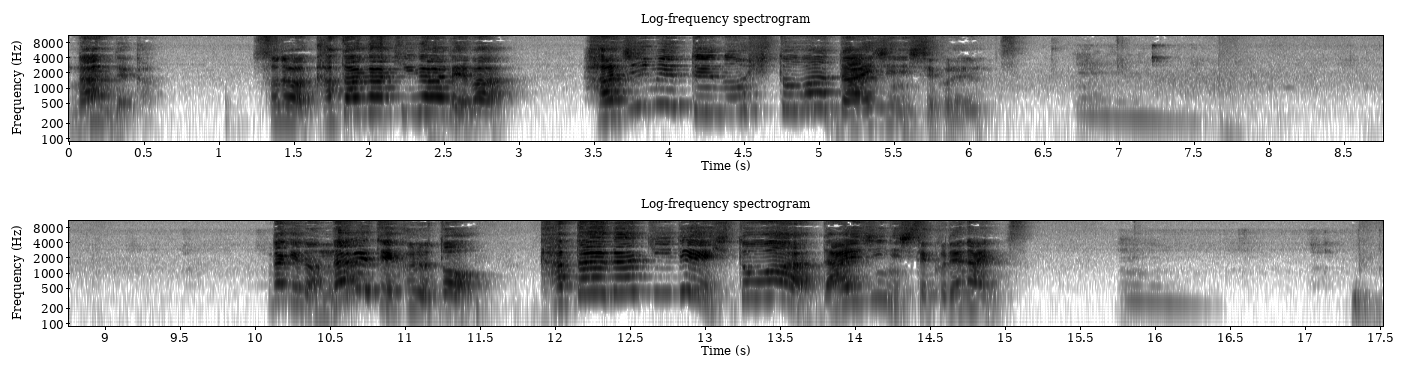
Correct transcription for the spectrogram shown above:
なんでか。それは肩書きがあれば初めての人は大事にしてくれるんです。うん。だけど慣れてくると肩書きで人は大事にしてくれないんです。うん。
